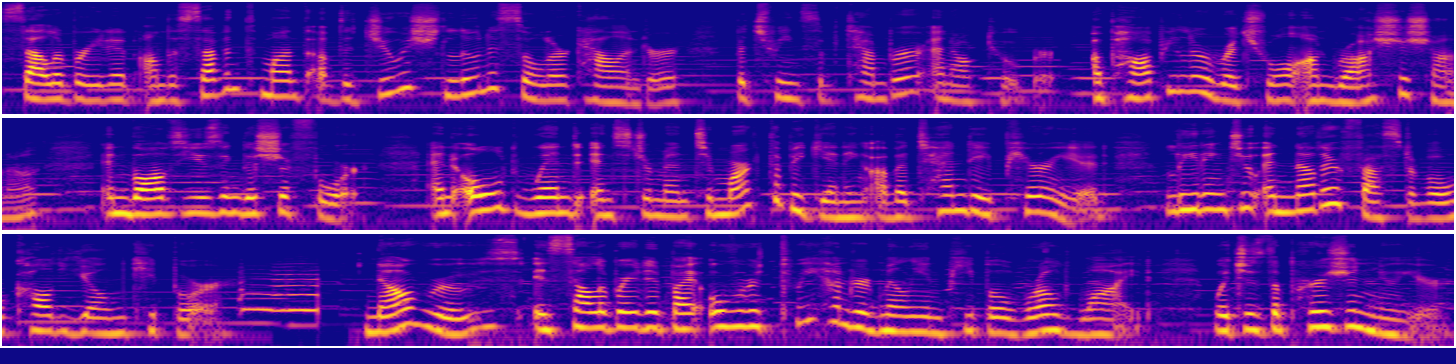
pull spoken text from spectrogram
celebrated on the seventh month of the Jewish lunisolar calendar between September and October. A popular ritual on Rosh Hashanah involves using the shofar, an old wind instrument to mark the beginning of a 10 day period, leading to another festival called Yom Kippur. Nowruz is celebrated by over 300 million people worldwide, which is the Persian New Year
